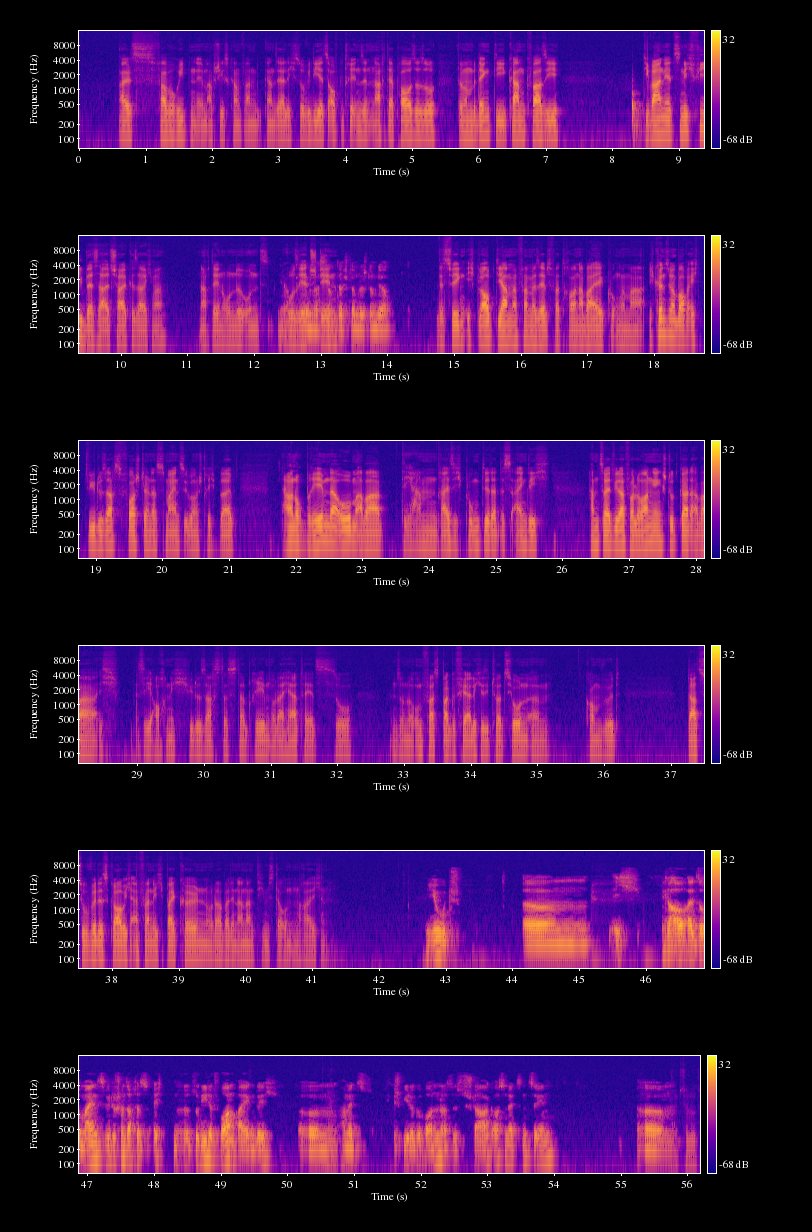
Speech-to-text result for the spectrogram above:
als Favoriten im Abstiegskampf an, ganz ehrlich. So wie die jetzt aufgetreten sind nach der Pause, so, wenn man bedenkt, die kamen quasi, die waren jetzt nicht viel besser als Schalke, sag ich mal, nach der Runde und ja, wo okay, sie jetzt das stehen. Stimmt, das stimmt, das stimmt, ja. Deswegen, ich glaube, die haben einfach mehr Selbstvertrauen. Aber ey, gucken wir mal. Ich könnte es mir aber auch echt, wie du sagst, vorstellen, dass Mainz über dem Strich bleibt. Da haben wir noch Bremen da oben, aber die haben 30 Punkte. Das ist eigentlich, haben zwar jetzt wieder verloren gegen Stuttgart, aber ich sehe auch nicht, wie du sagst, dass da Bremen oder Hertha jetzt so in so eine unfassbar gefährliche Situation ähm, kommen wird. dazu wird es, glaube ich, einfach nicht bei Köln oder bei den anderen Teams da unten reichen. Huge. Ähm, ich denke auch, also Mainz, wie du schon sagtest, echt eine solide Form eigentlich. Ähm, Ja. haben jetzt vier Spiele gewonnen, das ist stark aus den letzten zehn. Ähm, Absolut.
